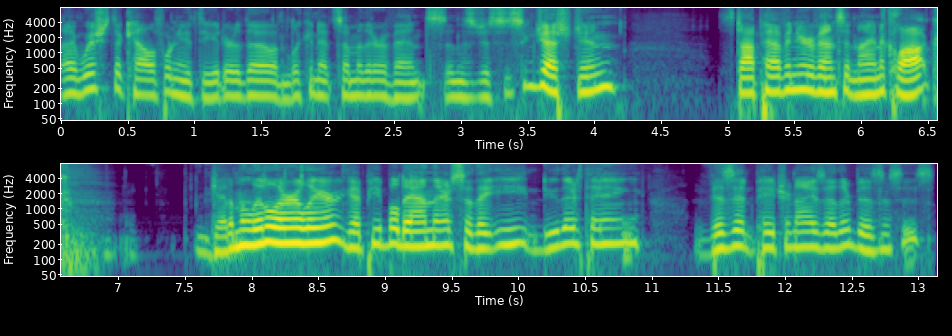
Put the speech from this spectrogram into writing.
I wish the California Theater though. I'm looking at some of their events, and this is just a suggestion. Stop having your events at nine o'clock. Get them a little earlier. Get people down there so they eat, do their thing, visit, patronize other businesses.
